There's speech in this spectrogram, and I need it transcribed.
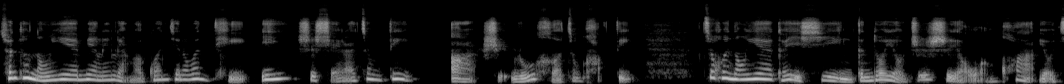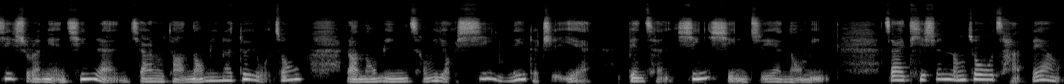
传统农业面临两个关键的问题：一是谁来种地，二是如何种好地。智慧农业可以吸引更多有知识、有文化、有技术的年轻人加入到农民的队伍中，让农民成为有吸引力的职业。变成新型职业农民，在提升农作物产量、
